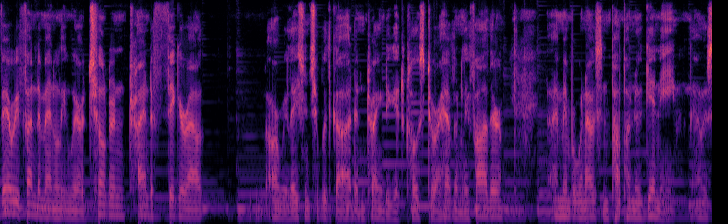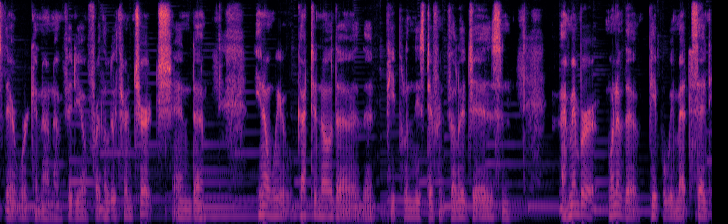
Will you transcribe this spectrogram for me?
very fundamentally, we are children trying to figure out our relationship with God and trying to get close to our Heavenly Father. I remember when I was in Papua New Guinea, I was there working on a video for the Lutheran Church, and uh, you know we got to know the the people in these different villages. And I remember one of the people we met said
